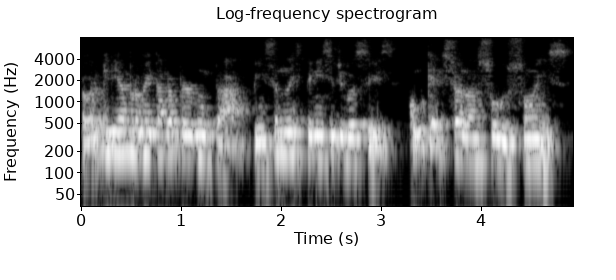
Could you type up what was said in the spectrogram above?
Agora eu queria aproveitar para perguntar, pensando na experiência de vocês, como que adicionar soluções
